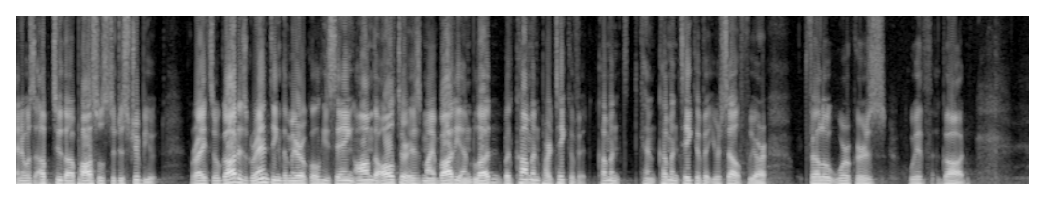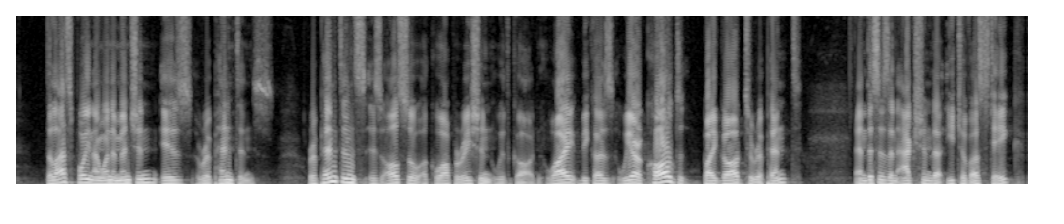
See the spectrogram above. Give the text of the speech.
and it was up to the apostles to distribute, right? So God is granting the miracle. He's saying, "On the altar is my body and blood, but come and partake of it. Come and can come and take of it yourself. We are fellow workers with God." The last point I want to mention is repentance. Repentance is also a cooperation with God. Why? Because we are called by God to repent, and this is an action that each of us take.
